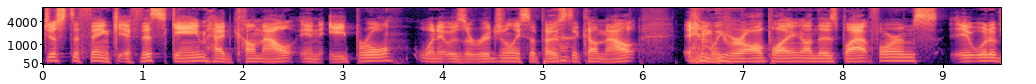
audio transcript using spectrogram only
just to think if this game had come out in April when it was originally supposed to come out and we were all playing on those platforms, it would have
